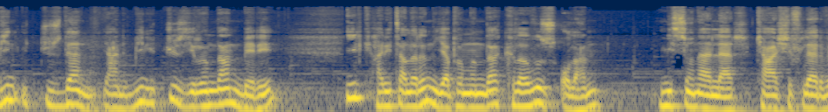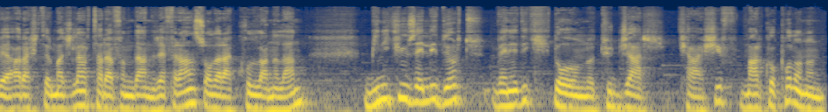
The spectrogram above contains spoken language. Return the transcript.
1300'den yani 1300 yılından beri ilk haritaların yapımında kılavuz olan misyonerler, kaşifler ve araştırmacılar tarafından referans olarak kullanılan 1254 Venedik doğumlu tüccar kaşif Marco Polo'nun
